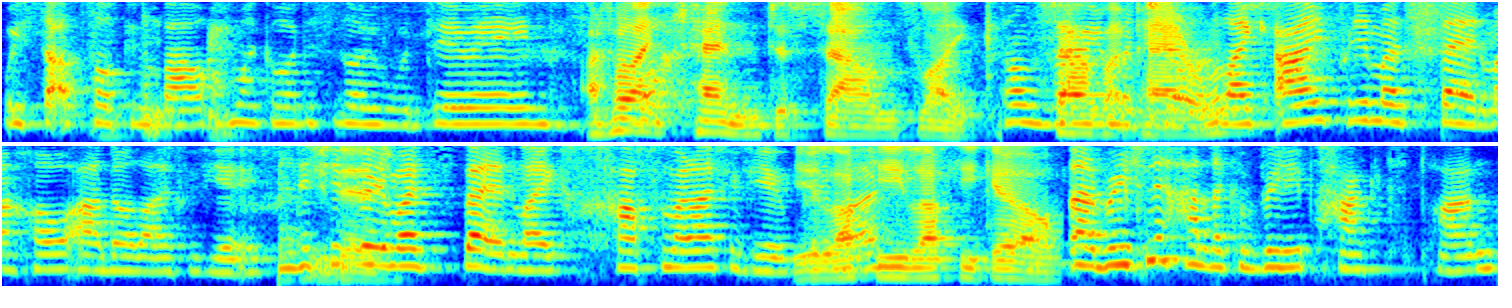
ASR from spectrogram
we start talking about, oh my god, this is what we were doing. This I feel like what- 10 just sounds like Sounds, sounds very like mature. parents. Like I pretty much spent my whole adult life with you. Literally did. pretty much spend like half of my life with you. you pretty lucky, much. lucky girl. I originally had like a really packed plan,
